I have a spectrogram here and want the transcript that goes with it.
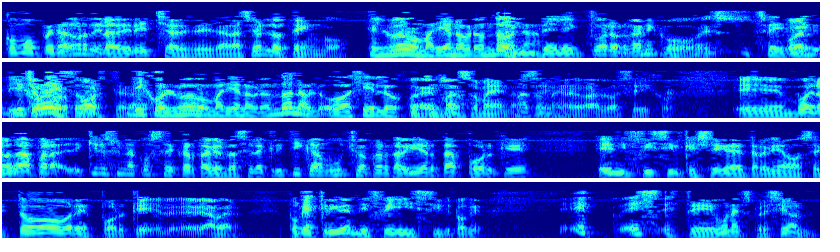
como operador de la derecha desde la Nación lo tengo. El nuevo Mariano Grondona. Intelectual orgánico es sí, dicho por Forster. ¿Dijo el nuevo Mariano Grondona o así lo escuché Más o menos, más o menos. algo así dijo. Eh, bueno, da para. Quiero decir una cosa de Carta Abierta. Se la critica mucho a Carta Abierta porque es difícil que llegue a determinados sectores, porque, eh, a ver, porque escriben difícil, porque es, es este, una expresión,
